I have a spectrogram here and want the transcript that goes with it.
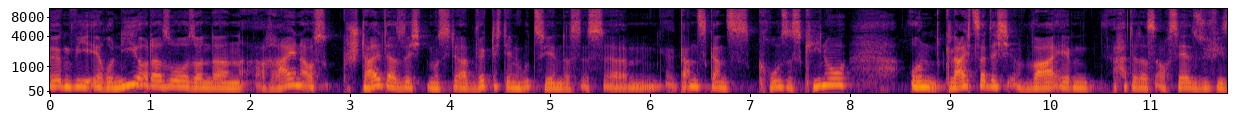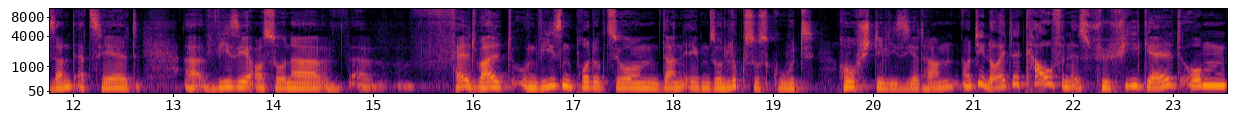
irgendwie Ironie oder so, sondern rein aus Gestaltersicht muss ich da wirklich den Hut ziehen. Das ist ähm, ganz, ganz großes Kino. Und gleichzeitig war eben, hatte das auch sehr suffisant erzählt, äh, wie sie aus so einer äh, Feldwald- und Wiesenproduktion dann eben so ein Luxusgut hochstilisiert haben. Und die Leute kaufen es für viel Geld, um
